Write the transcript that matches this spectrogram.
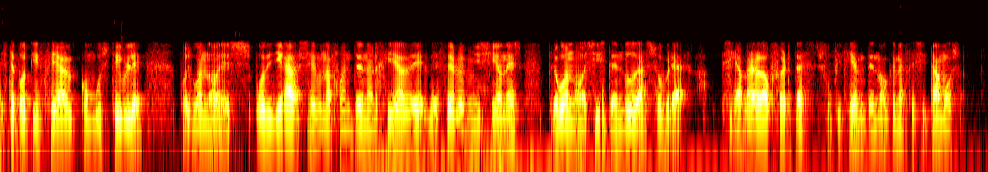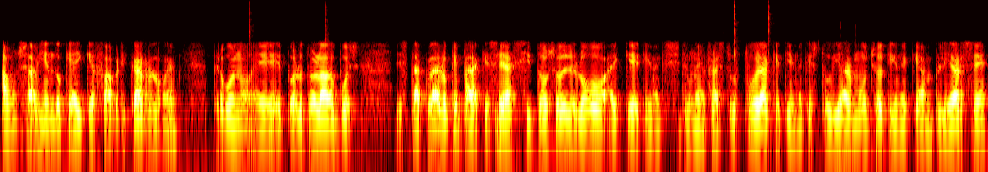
este potencial combustible, pues bueno, es, puede llegar a ser una fuente de energía de, cero emisiones, pero bueno, existen dudas sobre si habrá la oferta suficiente ¿no? que necesitamos, aun sabiendo que hay que fabricarlo. ¿eh? Pero bueno, eh, por otro lado, pues está claro que para que sea exitoso, desde luego, hay que, tiene que existir una infraestructura que tiene que estudiar mucho, tiene que ampliarse,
